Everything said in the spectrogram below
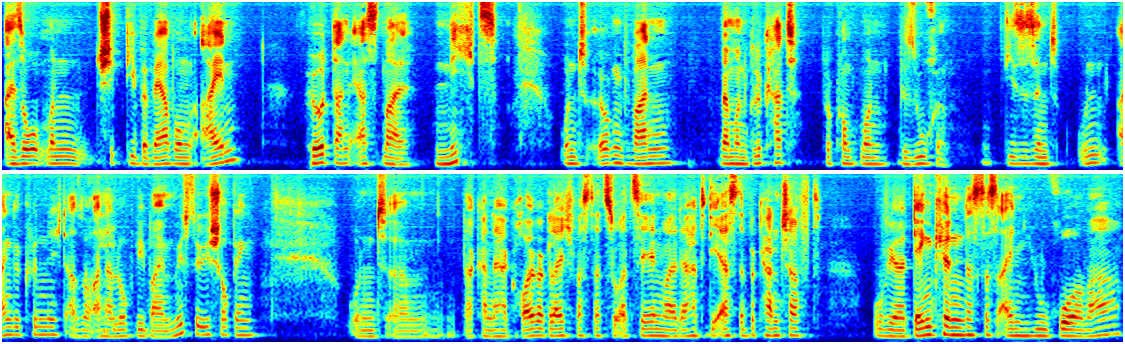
Also man schickt die Bewerbung ein, hört dann erstmal nichts und irgendwann, wenn man Glück hat, bekommt man Besuche. Diese sind unangekündigt, also okay. analog wie beim Mystery Shopping. Und ähm, da kann der Herr Kreuger gleich was dazu erzählen, weil der hatte die erste Bekanntschaft, wo wir denken, dass das ein Juror war.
